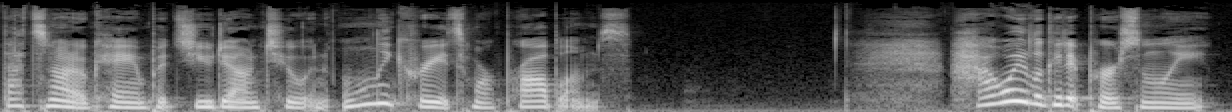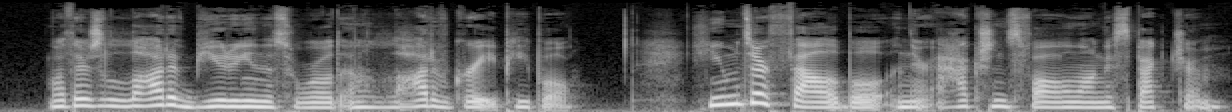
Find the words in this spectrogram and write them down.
That's not okay and puts you down too and only creates more problems. How I look at it personally, well, there's a lot of beauty in this world and a lot of great people. Humans are fallible and their actions fall along a spectrum.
